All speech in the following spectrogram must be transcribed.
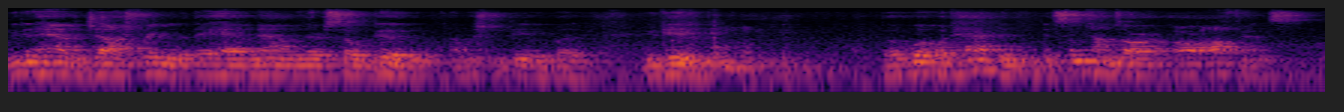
We didn't have the Josh Freeman that they have now, and they're so good. I wish we did, but we didn't. but what would happen is sometimes our, our offense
